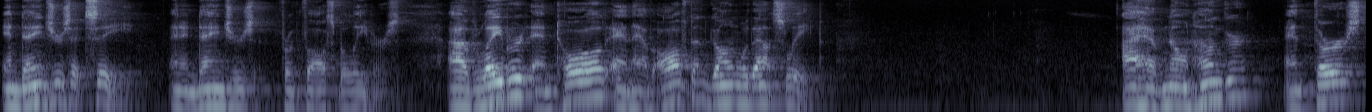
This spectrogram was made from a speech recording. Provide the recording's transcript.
in dangers at sea, and in dangers from false believers. I've labored and toiled and have often gone without sleep. I have known hunger and thirst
